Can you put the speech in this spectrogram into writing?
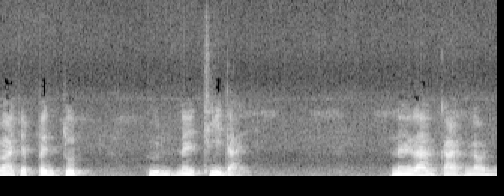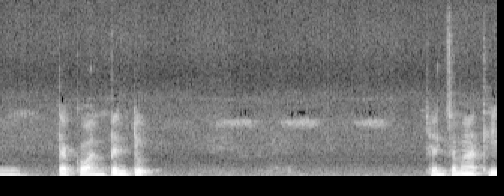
ว่าจะเป็นจุดอยู่ในที่ใด ในร่างกายของเรานี้ แต่ก่อนเป็นจุด เช่นสมาธิ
